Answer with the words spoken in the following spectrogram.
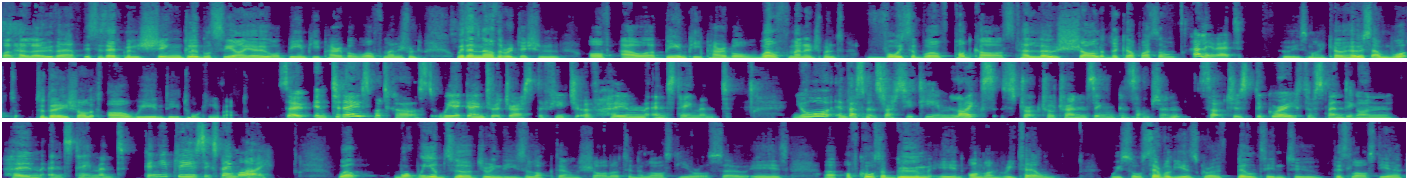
Well, hello there. This is Edmund Shing, Global CIO of BNP Paribas Wealth Management, with another edition of our BNP Paribas Wealth Management Voice of Wealth podcast. Hello, Charlotte de Carpoisson. Hello, Ed. Who is my co host. And what today, Charlotte, are we indeed talking about? So, in today's podcast, we are going to address the future of home entertainment. Your investment strategy team likes structural trends in consumption, such as the growth of spending on home entertainment. Can you please explain why? Well, what we observed during these lockdowns, Charlotte, in the last year or so is, uh, of course, a boom in online retail. We saw several years' growth built into this last year.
